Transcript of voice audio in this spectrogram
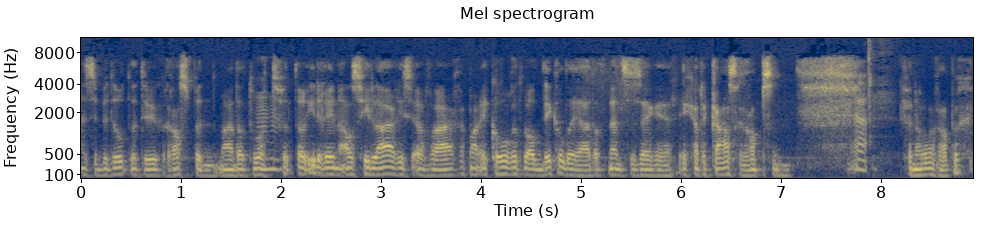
En ze bedoelt natuurlijk raspen, maar dat wordt mm -hmm. door iedereen als hilarisch ervaren. Maar ik hoor het wel dikkelder, ja, dat mensen zeggen: Ik ga de kaas rapsen. Ja. Ik vind dat wel grappig.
